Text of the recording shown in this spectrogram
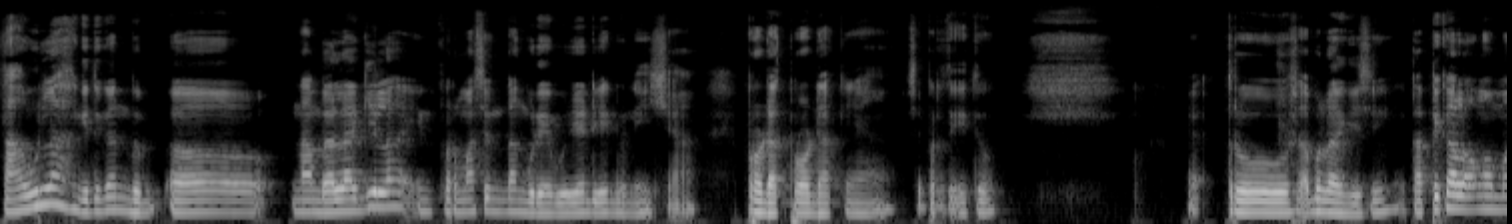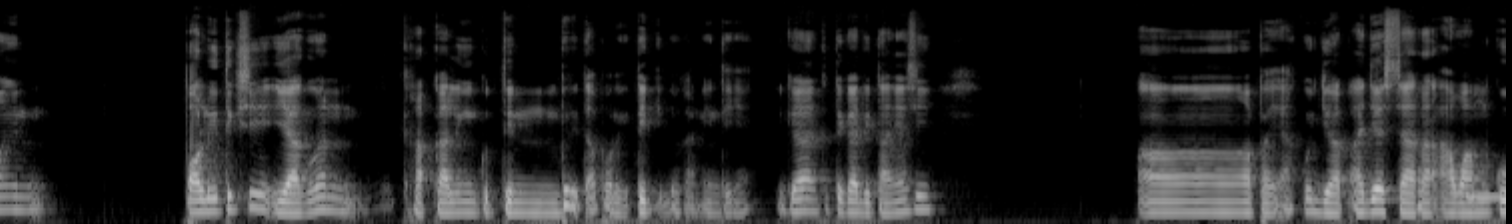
tahulah gitu kan uh, nambah lagi lah informasi tentang budaya-budaya di Indonesia produk-produknya seperti itu terus apa lagi sih? Tapi kalau ngomongin politik sih ya aku kan kerap kali ngikutin berita politik gitu kan intinya. Jika ketika ditanya sih uh, apa ya aku jawab aja secara awamku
